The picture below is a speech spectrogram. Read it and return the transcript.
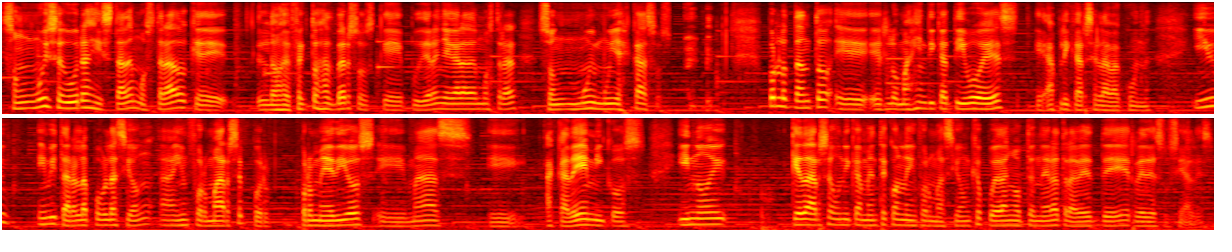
son muy seguras y está demostrado que los efectos adversos que pudieran llegar a demostrar son muy muy escasos. Por lo tanto, eh, es lo más indicativo es eh, aplicarse la vacuna y invitar a la población a informarse por, por medios eh, más académicos y no quedarse únicamente con la información que puedan obtener a través de redes sociales.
